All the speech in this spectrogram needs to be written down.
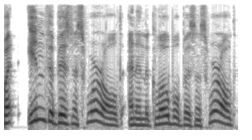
But in the business world and in the global business world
